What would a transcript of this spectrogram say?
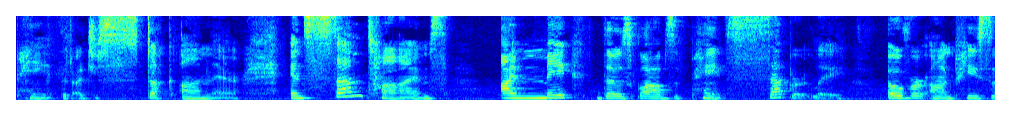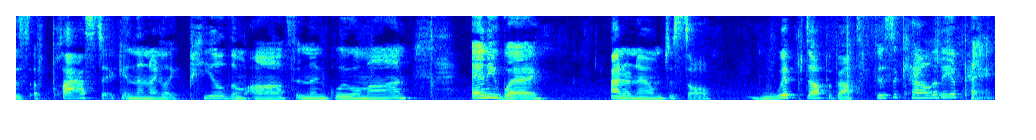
paint that I just stuck on there. And sometimes I make those globs of paint separately over on pieces of plastic and then I like peel them off and then glue them on. Anyway, I don't know, I'm just all whipped up about the physicality of paint.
